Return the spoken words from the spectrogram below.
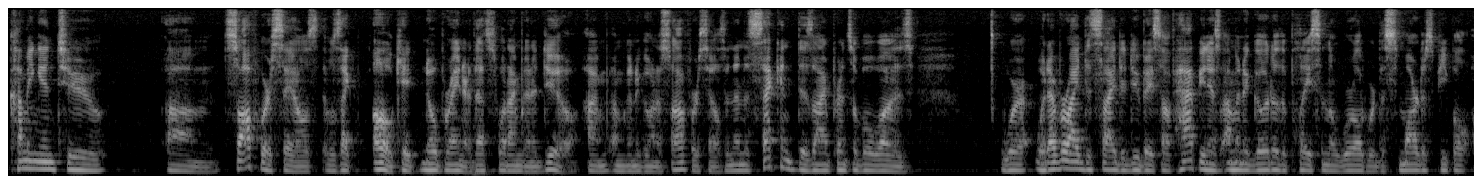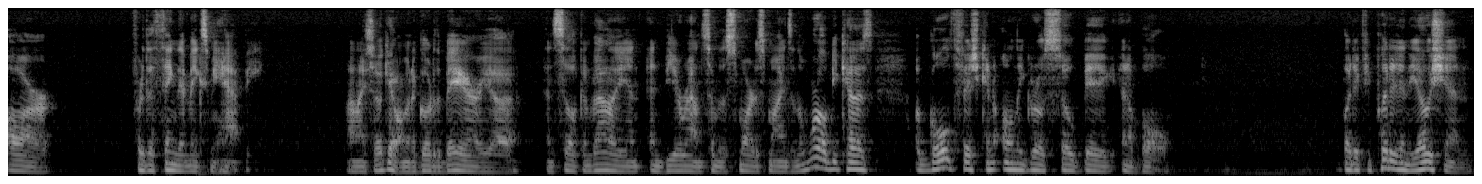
coming into um, software sales, it was like, oh, okay, no brainer. That's what I'm going to do. I'm, I'm going to go into software sales. And then the second design principle was where whatever I decide to do based off happiness, I'm going to go to the place in the world where the smartest people are for the thing that makes me happy. And I said, okay, well, I'm going to go to the Bay Area. and Silicon Valley and, and be around some of the smartest minds in the world because a goldfish can only grow so big in a bowl. But if you put it in the ocean,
